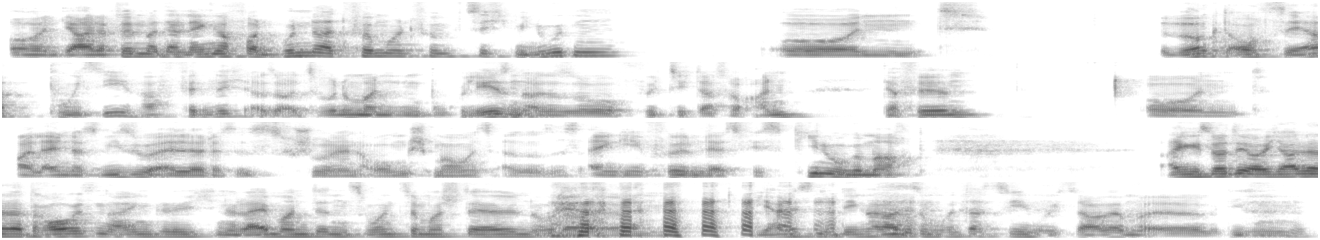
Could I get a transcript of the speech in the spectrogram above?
Und ja, der Film hat eine Länge von 155 Minuten und wirkt auch sehr poesiehaft, finde ich. Also als würde man ein Buch lesen. Also so fühlt sich das auch an, der Film. Und allein das Visuelle, das ist schon ein Augenschmaus. Also es ist eigentlich ein Film, der ist fürs Kino gemacht. Eigentlich solltet ihr euch alle da draußen eigentlich eine Leinwand ins Wohnzimmer stellen oder ähm, wie heißen die Dinger da zum Runterziehen, wo ich sage, äh, mit diesem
